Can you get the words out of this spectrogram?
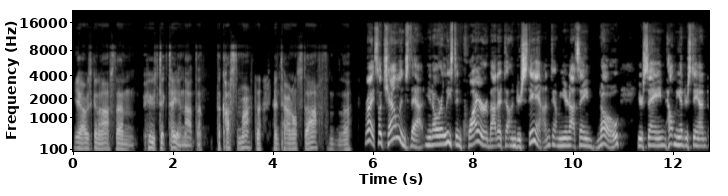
Yeah, I was going to ask then who's dictating that? The, the customer, the internal staff, the Right. So challenge that, you know, or at least inquire about it to understand. I mean, you're not saying no. You're saying, help me understand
